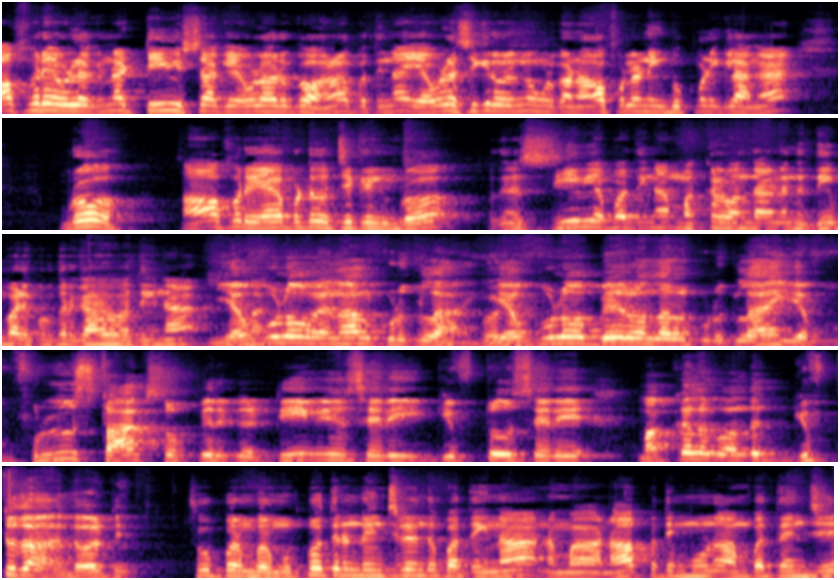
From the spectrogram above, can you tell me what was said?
ஆஃபரே எவ்வளோ இருக்குன்னா டிவி ஸ்டாக் எவ்வளோ இருக்கும் அதனால் பார்த்தீங்கன்னா எவ்வளோ சீக்கிரம் உங்களுக்கான ஆஃபரில் நீங்கள் புக் பண்ணிக்கலாங்க. ப்ரோ ஆஃபர் ஏகப்பட்டு வச்சுக்கிறீங்க ப்ரோ பார்த்தீங்கன்னா சிவியை பார்த்தீங்கன்னா மக்கள் வந்தாங்கன்னா இந்த தீபாவளி கொடுக்குறதுக்காக பார்த்தீங்கன்னா எவ்வளோ வேணாலும் கொடுக்கலாம். எவ்வளோ பேர் வந்தாலும் கொடுக்கலாம். எவ் ஃபுல் ஸ்டாக் சொப்பி இருக்குது டிவியும் சரி கிஃப்ட்டும் சரி. மக்களுக்கு வந்து கிஃப்ட்டு தான் இந்த வாட்டி. Super number. முப்பத்தி ரெண்டு இன்ச்லேருந்து பார்த்தீங்கன்னா நம்ம நாற்பத்தி மூணு ஐம்பத்தஞ்சு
